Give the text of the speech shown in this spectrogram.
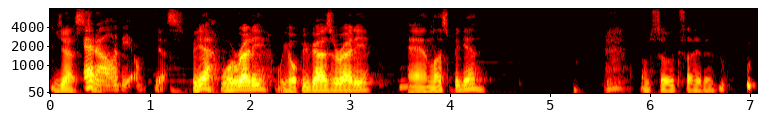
Yes. and all of you. Yes. But yeah, we're ready. We hope you guys are ready. And let's begin. I'm so excited.「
